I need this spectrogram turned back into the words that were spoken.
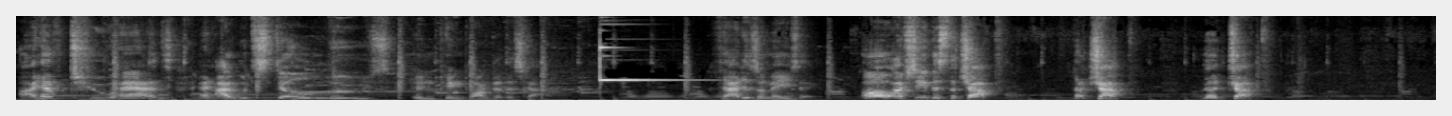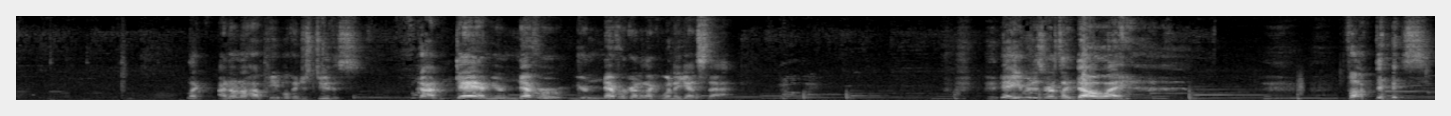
I have two hands, and I would still lose in ping pong to this guy. That is amazing. Oh, I've seen this. The chop. The chop. The chop. Like, I don't know how people can just do this. God damn, you're never, you're never gonna, like, win against that. yeah, even his friend's like, no way. Fuck this.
